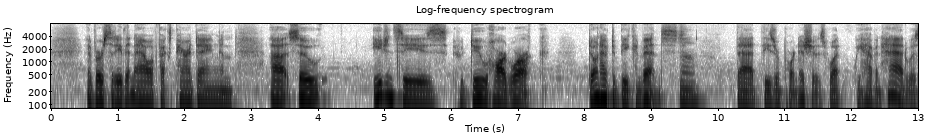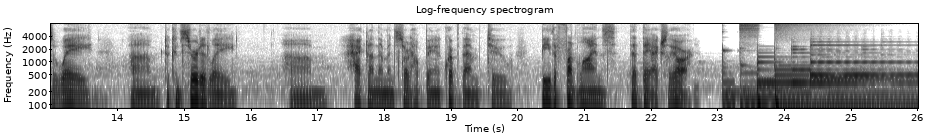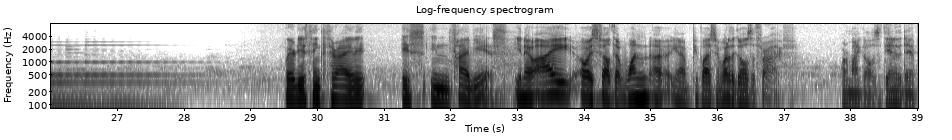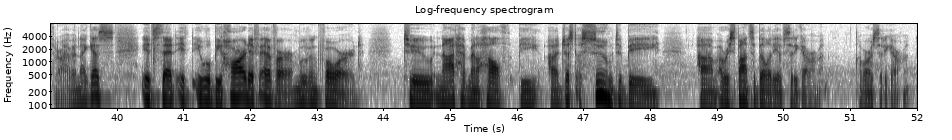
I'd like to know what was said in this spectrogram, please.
adversity that now affects parenting, and uh, so agencies who do hard work don't have to be convinced No. that these are important issues. What we haven't had was a way um, to concertedly um, act on them and start helping equip them to be the front lines that they actually are. Where do you think Thrive is in five years? You know, I always felt that one, uh, you know, people ask me, what are the goals of Thrive? What of my goals at the end of the day of Thrive? And I guess it's that it, it will be hard, if ever, moving forward, to not have mental health be uh, just assumed to be um, a responsibility of city government, of our city government,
